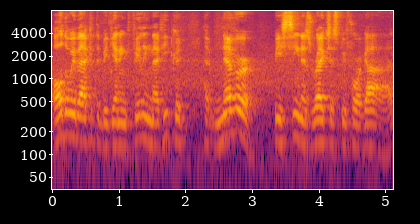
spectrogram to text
all the way back at the beginning, feeling that he could have never be seen as righteous before God,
